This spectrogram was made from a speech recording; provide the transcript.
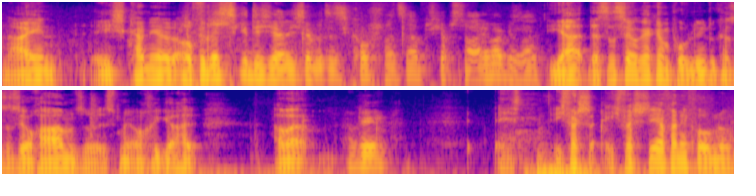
nein, ich kann ja Ich auf, belästige dich ja nicht damit, dass ich Kopfschmerzen habe. Ich hab's nur einmal gesagt. ja, das ist ja auch gar kein Problem, du kannst das ja auch haben, so, ist mir auch egal. Aber Okay. ich, ich, verste, ich verstehe einfach nicht, warum du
